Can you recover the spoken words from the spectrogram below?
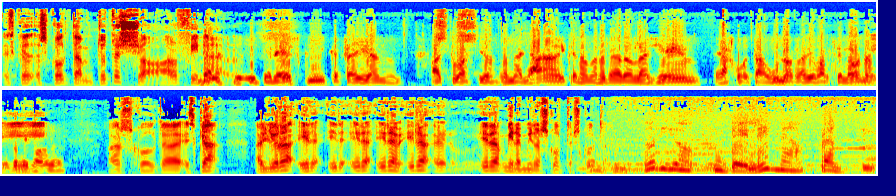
és que, escolta'm, tot això, al final... Tereschi, que feien actuacions en allà i que anaven a veure la gent, EJ1, Radio Barcelona, no Sí. te'n recordes? Escolta, és que allò era, era, era, era, era, era, era, era mira, mira, escolta, escolta. Consultorio de Elena Francis.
